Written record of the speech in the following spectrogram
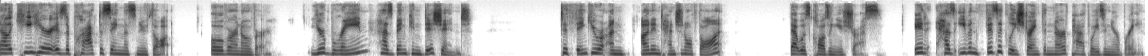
Now, the key here is the practicing this new thought over and over. Your brain has been conditioned to think your un- unintentional thought that was causing you stress. It has even physically strengthened nerve pathways in your brain.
